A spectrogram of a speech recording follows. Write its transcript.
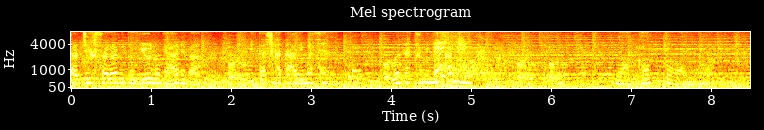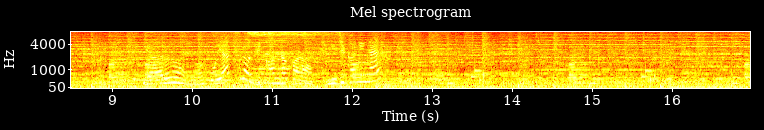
立ちふさがるというのであれば致し方ありません。わだつみの神よ。分かったわよ。やるわよ。おやつの時間だから手短にねお砂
